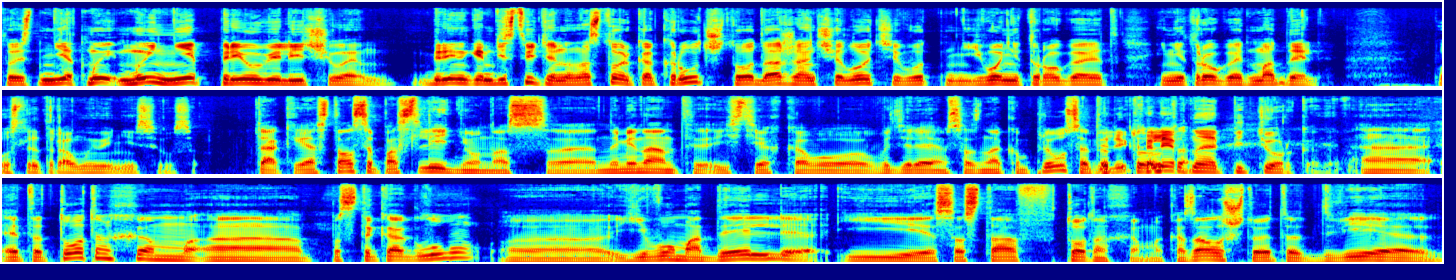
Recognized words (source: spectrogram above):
То есть нет, мы, мы не преувеличиваем. Брингем действительно настолько крут, что даже Анчелотти вот его не трогает и не трогает модель после травмы Венисиуса. Так, и остался последний у нас э, номинант из тех, кого выделяем со знаком плюс. Это Великолепная тот... пятерка. Э, это Тоттенхэм э, по Стекоглу, его модель и состав Тоттенхэма. Оказалось, что это две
